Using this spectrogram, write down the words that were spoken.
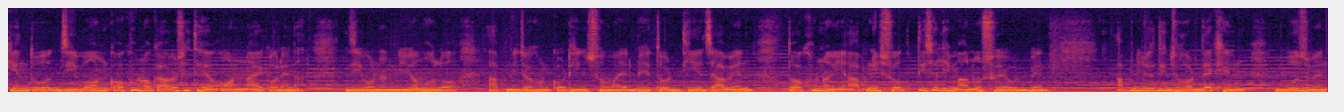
কিন্তু জীবন কখনো কারোর সাথে অন্যায় করে না। জীবনের নিয়ম হলো, আপনি যখন কঠিন সময়ের ভেতর দিয়ে যাবেন, তখনই আপনি শক্তিশালী মানুষ হয়ে উঠবেন। আপনি যদি ঝড় দেখেন, বুঝবেন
